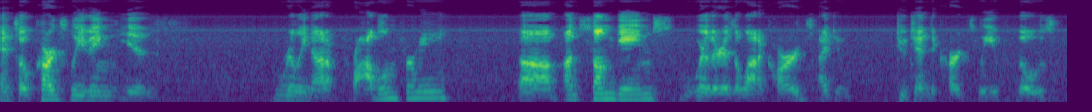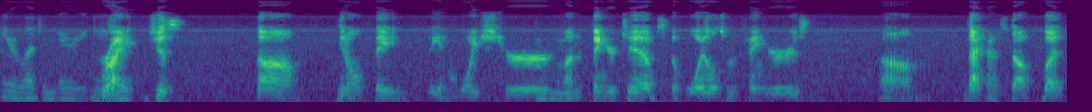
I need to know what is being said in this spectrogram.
and so card sleeving is really not a problem for me. Um, on some games where there is a lot of cards, I do do tend to card sleeve those. Your legendary. Game. Right. Just um, you know, they they get moisture Mhm. on the fingertips, the oils from the fingers, um, that kind of stuff. But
